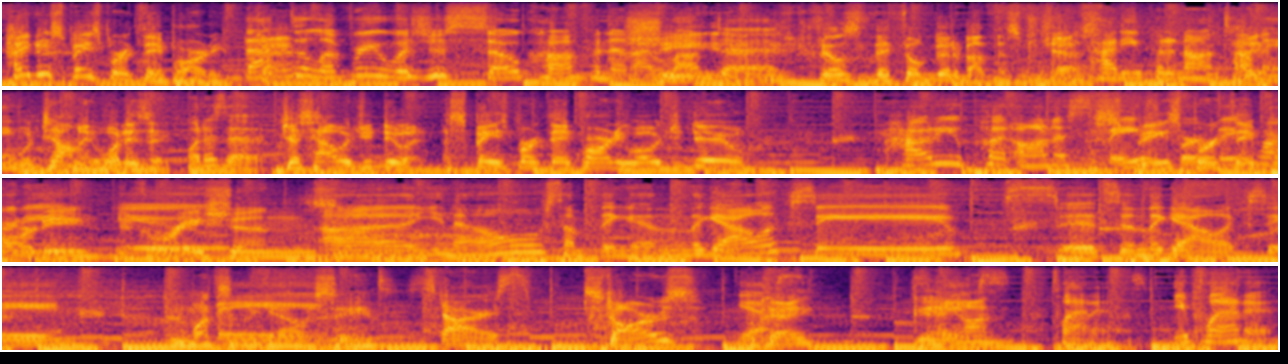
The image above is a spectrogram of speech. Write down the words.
How you do a space birthday party? That okay? delivery was just so confident. I She, loved uh, it. feels they feel good about this one, Jess. How do you put it on? Tell How do- me. well, tell me, what is it? What is it? Just how would you do it? A space birthday party? What would you do? How do you put on a space, space birthday party, You- decorations, uh, uh, you know, something in the galaxy. It's in the galaxy. What's in the galaxy? Stars. Stars? Yes. Okay. Okay, Hang on. Space. Planets. You plan it.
